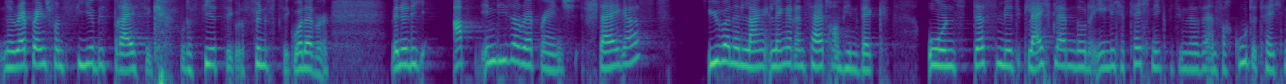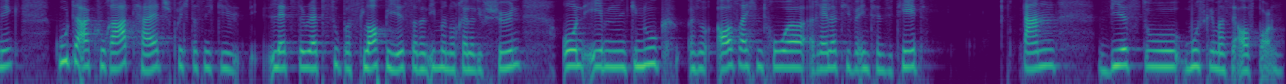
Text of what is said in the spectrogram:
eine Rep-Range von vier bis 30 oder 40 oder 50, whatever. Wenn du dich ab in dieser Rep-Range steigerst, über einen lang, längeren Zeitraum hinweg und das mit gleichbleibender oder ähnlicher Technik, beziehungsweise einfach gute Technik, gute Akkuratheit, sprich, dass nicht die letzte Rap super sloppy ist, sondern immer noch relativ schön und eben genug, also ausreichend hoher relativer Intensität, dann wirst du Muskelmasse aufbauen.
